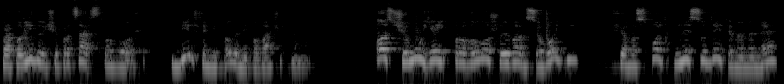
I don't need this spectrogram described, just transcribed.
проповідуючи про Царство Боже, більше ніколи не побачить мене. Ось чому я й проголошую вам сьогодні, що Господь не судитиме мене,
